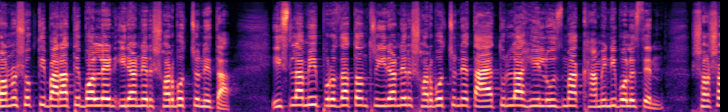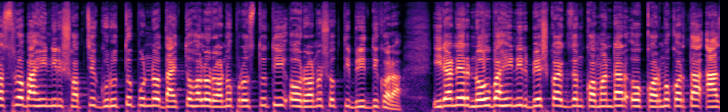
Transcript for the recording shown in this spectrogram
রণশক্তি বাড়াতে বললেন ইরানের সর্বোচ্চ নেতা। ইসলামী প্রজাতন্ত্র ইরানের সর্বোচ্চ নেতা আয়াতুল্লাহ হিল উজমা খামিনি বলেছেন, সশস্ত্র বাহিনীর সবচেয়ে গুরুত্বপূর্ণ দায়িত্ব হল রণপ্রস্তুতি ও রণশক্তি বৃদ্ধি করা। ইরানের নৌবাহিনীর বেশ কয়েকজন কমান্ডার ও কর্মকর্তা আজ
